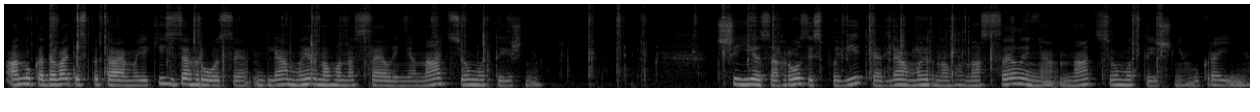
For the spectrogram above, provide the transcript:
А ну-ка, давайте спитаємо, якісь загрози для мирного населення на цьому тижні. Чи є загрози з повітря для мирного населення на цьому тижні в Україні?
